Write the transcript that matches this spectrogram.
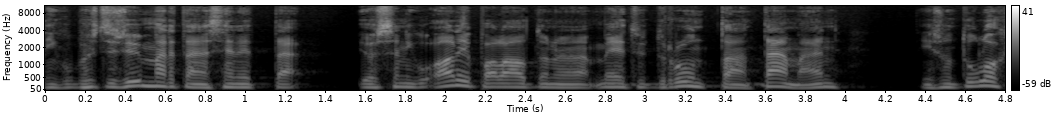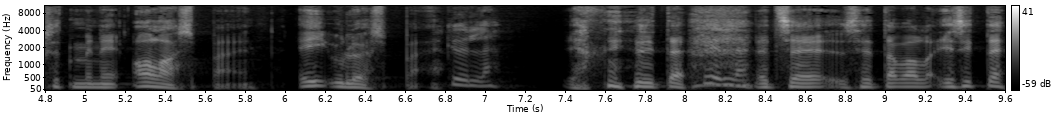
niin kuin pystyisi ymmärtämään sen, että jos sä niin kuin alipalautuneena meet nyt runtaan tämän, niin sun tulokset menee alaspäin, ei ylöspäin. Kyllä. Ja, sitten, Kyllä. Että se, se tavalla, ja sitten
